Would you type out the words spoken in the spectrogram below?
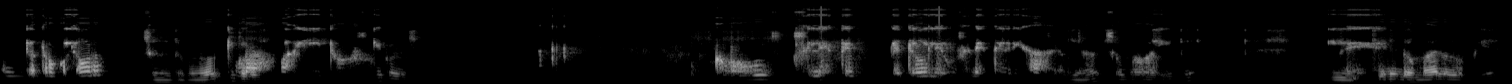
son de otro color. ¿Son de otro color? ¿Qué color? Más bajitos. ¿Qué color son? Como un celeste petróleo, un celeste grisáceo. Ya, son más bajitos. Y tienen dos manos, dos pies.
